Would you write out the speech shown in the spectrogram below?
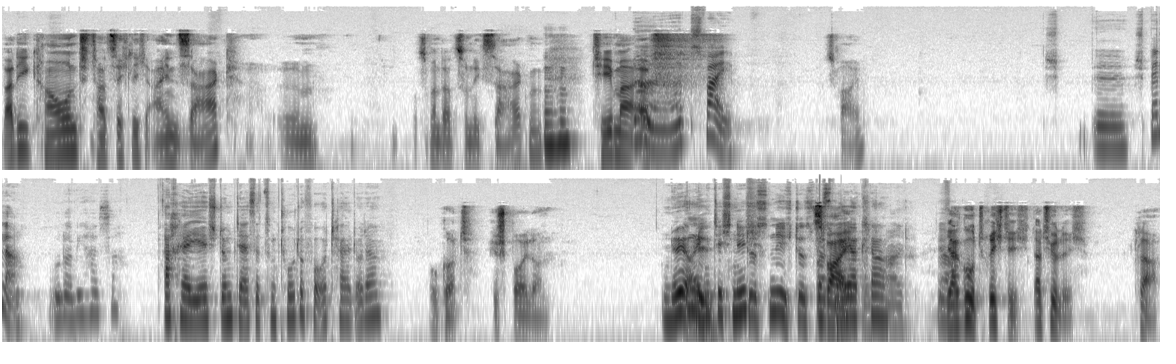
Buddy Count tatsächlich ein Sarg. Ähm, muss man dazu nichts sagen. Thema Äh, F. zwei. Zwei. Äh, Speller, oder wie heißt er? Ach ja, je, stimmt, der ist ja zum Tode verurteilt, oder? Oh Gott, wir spoilern. Nö, eigentlich nicht. Das nicht, das Zwei. war Ja, klar. Halt. Ja. gut, richtig, natürlich. Klar.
